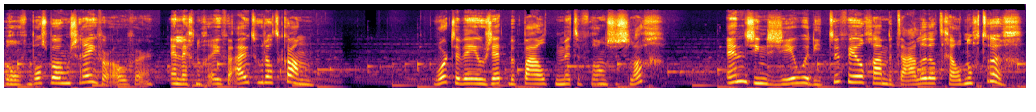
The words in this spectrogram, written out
Rolf Bosboom schreef erover en legt nog even uit hoe dat kan. Wordt de WOZ bepaald met de Franse slag? En zien de Zeeuwen die te veel gaan betalen dat geld nog terug?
